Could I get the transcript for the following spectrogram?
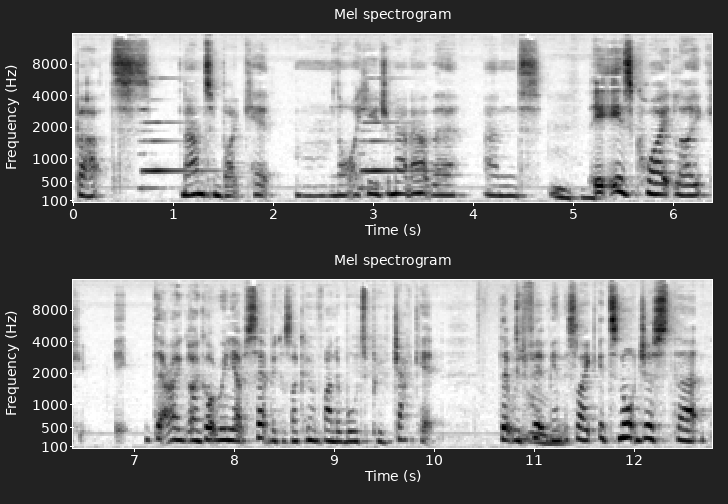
but mountain bike kit, mm, not a huge amount out there, and it is quite like it. I, I got really upset because I couldn't find a waterproof jacket that would fit me. And it's like it's not just that,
